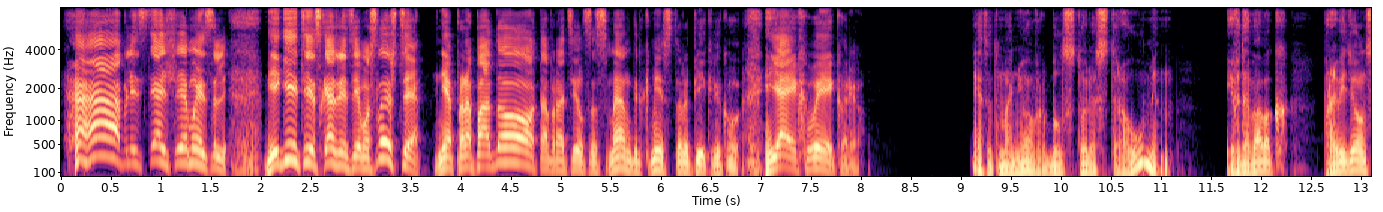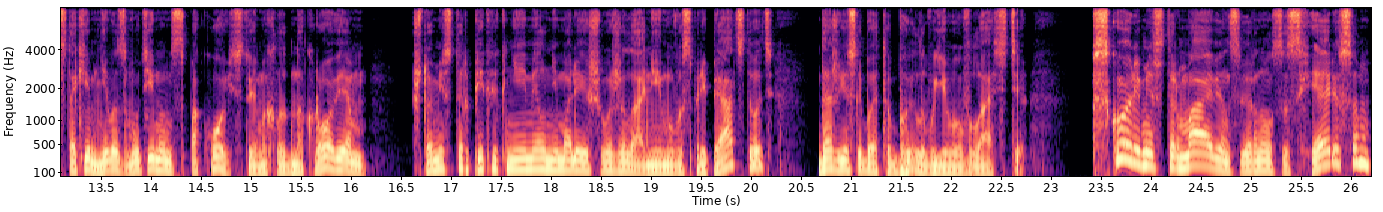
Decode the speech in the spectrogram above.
Ха-ха! Блестящая мысль! Бегите и скажите ему, слышите? Не пропадут!» — обратился Сменгр к мистеру Пиквику. «Я их выкурю». Этот маневр был столь остроумен и вдобавок проведен с таким невозмутимым спокойствием и хладнокровием, что мистер Пиквик не имел ни малейшего желания ему воспрепятствовать, даже если бы это было в его власти. Вскоре мистер Майвинс вернулся с Херрисом,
